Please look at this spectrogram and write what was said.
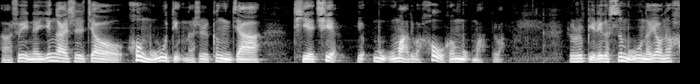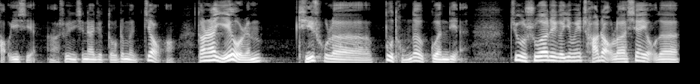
啊。所以呢，应该是叫后母戊鼎呢，是更加贴切，母嘛，对吧？后和母嘛，对吧？就是比这个司母戊呢要能好一些啊。所以你现在就都这么叫啊。当然，也有人。提出了不同的观点，就说这个因为查找了现有的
